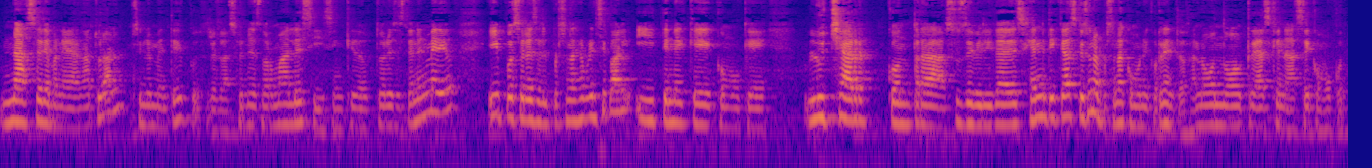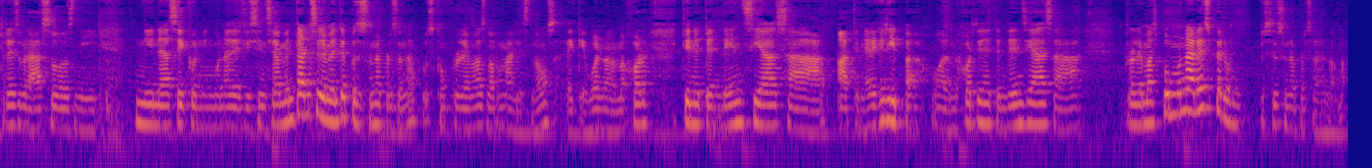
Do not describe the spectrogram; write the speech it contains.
nace de manera natural, simplemente pues relaciones normales y sin que doctores estén en medio, y pues él es el personaje principal y tiene que como que luchar contra sus debilidades genéticas, que es una persona común y corriente. O sea, no, no creas que nace como con tres brazos ni, ni nace con ninguna deficiencia mental, simplemente pues es una persona pues con problemas normales, ¿no? O sea, de que, bueno, a lo mejor tiene tendencias a, a tener gripa o a lo mejor tiene tendencias a problemas pulmonares, pero pues es una persona normal.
